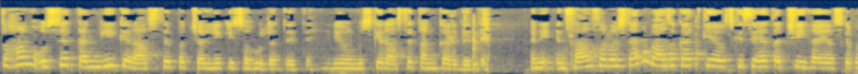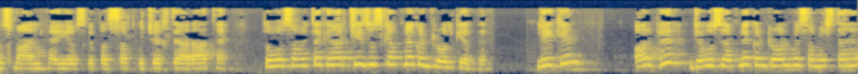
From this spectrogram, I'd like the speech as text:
تو ہم اسے تنگی کے راستے پر چلنے کی سہولت دیتے ہیں یعنی اس کے راستے تنگ کر دیتے ہیں۔ یعنی انسان سمجھتا ہے نا بعض اوقات کہ اس کی صحت اچھی ہے یا اس کے پاس مال ہے یا اس کے پاس سب کچھ، اختیارات ہیں۔ تو وہ سمجھتا ہے کہ ہر چیز اس کے اپنے کنٹرول کے اندر لیکن اور پھر جب اسے اپنے کنٹرول میں سمجھتا ہے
